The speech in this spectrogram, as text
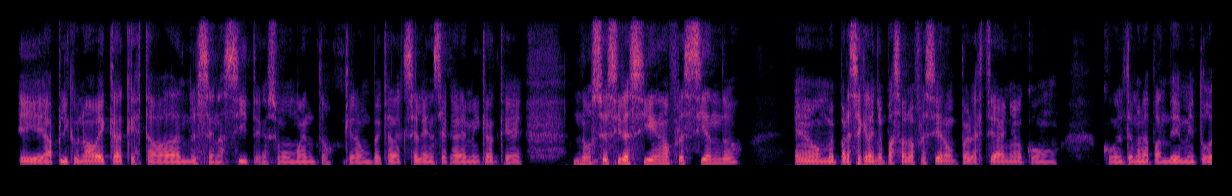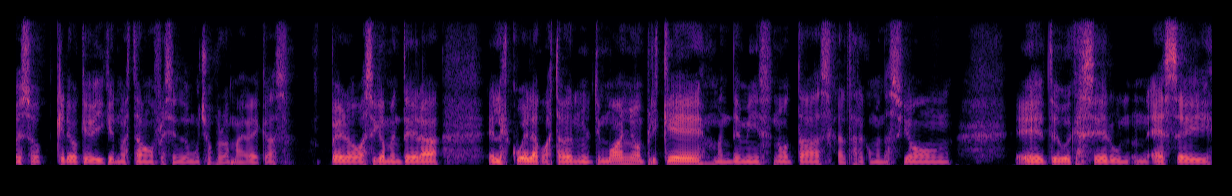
eh, apliqué una beca que estaba dando el Senacit en ese momento, que era una beca de excelencia académica que no sé si la siguen ofreciendo. Me parece que el año pasado la ofrecieron, pero este año con, con el tema de la pandemia y todo eso, creo que vi que no estaban ofreciendo muchos programas de becas pero básicamente era en la escuela, cuando estaba en mi último año, apliqué, mandé mis notas, cartas de recomendación, eh, tuve que hacer un, un essay,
